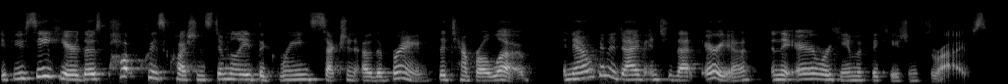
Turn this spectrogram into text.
if you see here, those pop quiz questions stimulate the green section of the brain, the temporal lobe. And now we're gonna dive into that area and the area where gamification thrives.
